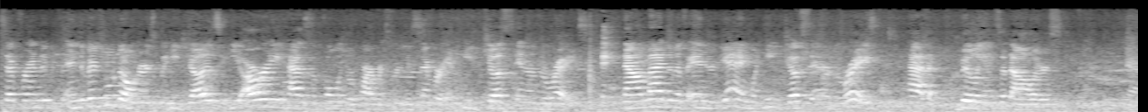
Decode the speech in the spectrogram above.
Except for indi- individual donors, but he does. He already has the polling requirements for December, and he just entered the race. Now imagine if Andrew Yang, when he just entered the race, had billions of dollars. Yeah.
